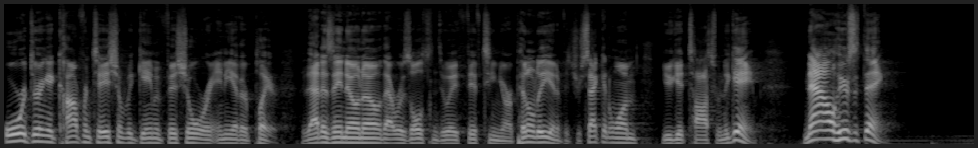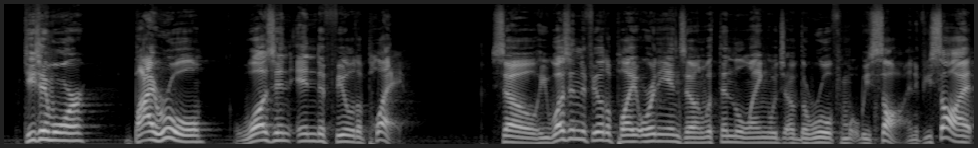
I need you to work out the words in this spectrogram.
or during a confrontation with a game official or any other player. That is a no no. That results into a 15 yard penalty. And if it's your second one, you get tossed from the game. Now, here's the thing DJ Moore, by rule, wasn't in the field of play. So he wasn't in the field of play or in the end zone within the language of the rule from what we saw. And if you saw it,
